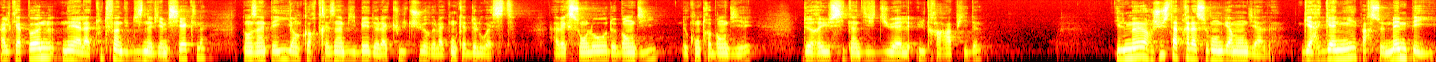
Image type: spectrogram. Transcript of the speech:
Al Capone naît à la toute fin du XIXe siècle dans un pays encore très imbibé de la culture de la conquête de l'Ouest, avec son lot de bandits, de contrebandiers, de réussites individuelles ultra rapides, il meurt juste après la Seconde Guerre mondiale, guerre gagnée par ce même pays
